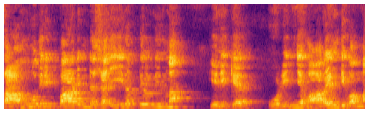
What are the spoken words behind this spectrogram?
സാമൂതിരിപ്പാടിന്റെ ശരീരത്തിൽ നിന്ന് എനിക്ക് ഒഴിഞ്ഞു മാറേണ്ടി വന്ന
